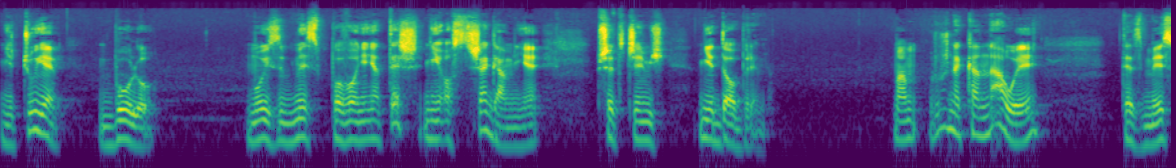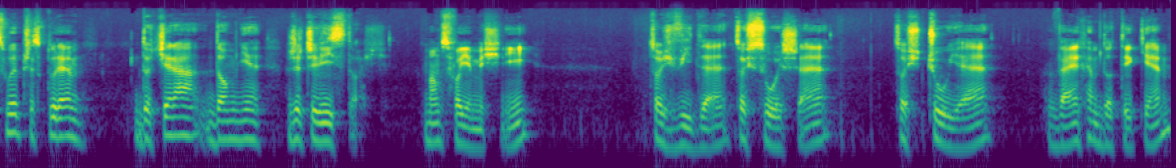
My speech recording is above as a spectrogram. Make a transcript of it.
nie czuję bólu. Mój zmysł powonienia też nie ostrzega mnie przed czymś niedobrym. Mam różne kanały, te zmysły, przez które dociera do mnie rzeczywistość. Mam swoje myśli, coś widzę, coś słyszę, coś czuję węchem, dotykiem.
